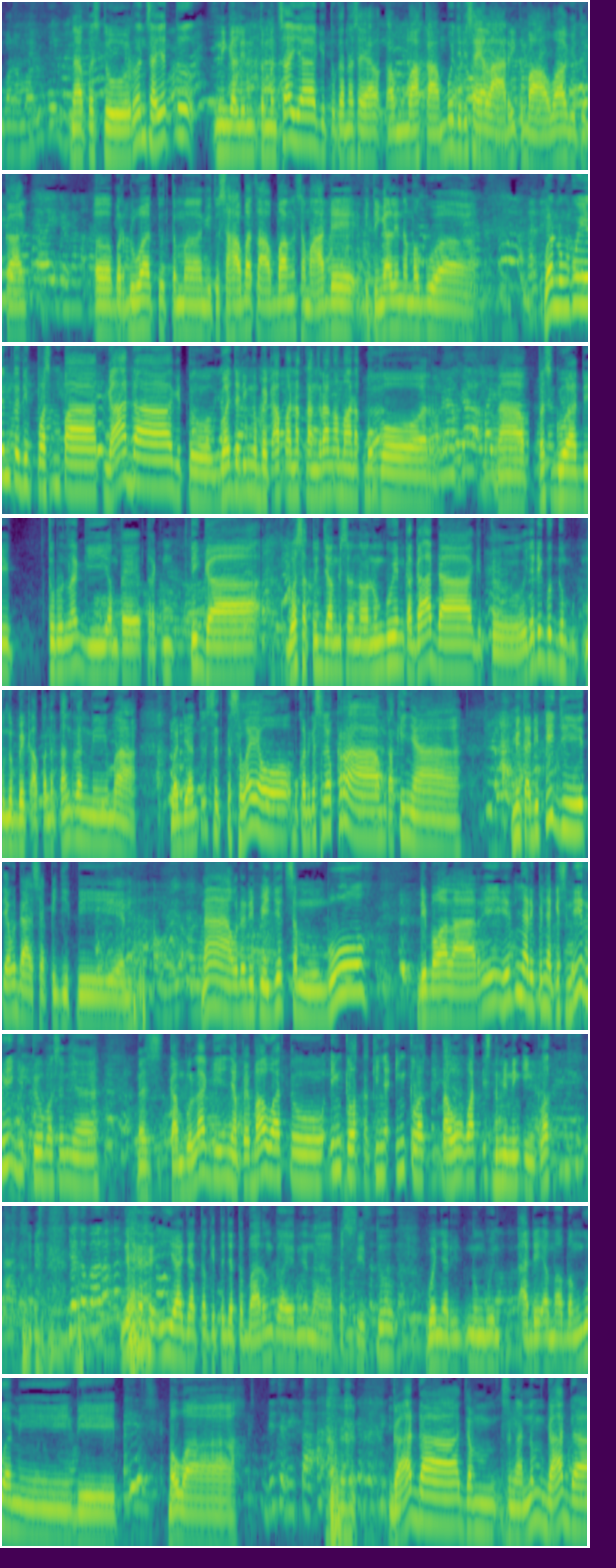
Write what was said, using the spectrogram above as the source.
Nah pas turun saya tuh ninggalin teman saya gitu karena saya kamah kambu jadi saya lari ke bawah gitu kan. Eh, berdua tuh temen gitu sahabat lah abang sama ade ditinggalin sama gua gua nungguin tuh di pos 4 nggak ada gitu. gua jadi nge-backup anak Tangerang sama anak Bogor. nah pas gua di turun lagi sampai trek 3 gua satu jam di sana nungguin kagak ada gitu. Jadi gua nge- nge-backup anak Tangerang nih mah Badian tuh kesleo bukan kesleo kram kakinya. Minta dipijit ya udah saya pijitin. Nah udah dipijit sembuh dibawa lari itu nyari penyakit sendiri gitu maksudnya. Nah kambuh lagi nyampe bawah tuh ingklek kakinya ingklek tahu what is the meaning ingklek? Jatuh bareng kan? iya jatuh kita jatuh bareng tuh akhirnya. Nah pas itu gue nyari nungguin adek sama abang gue nih di bawah. Dia cerita. nggak ada jam setengah enam nggak ada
